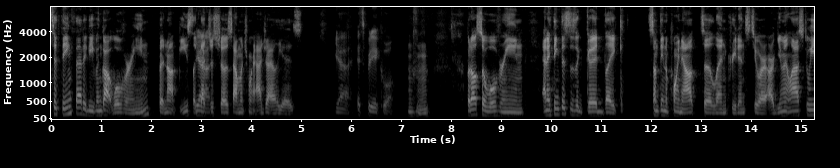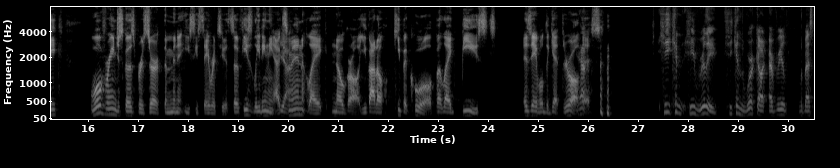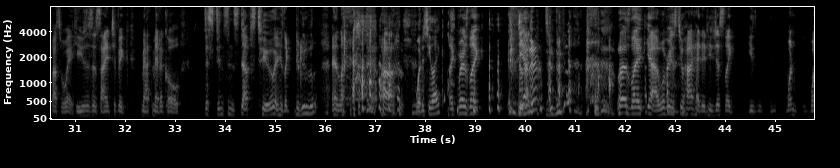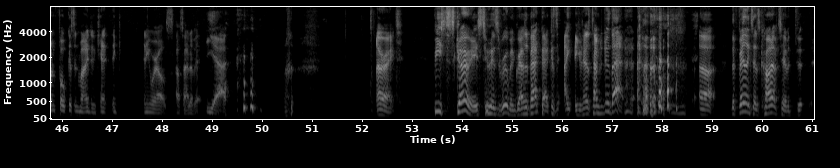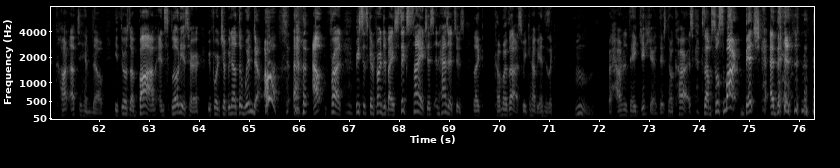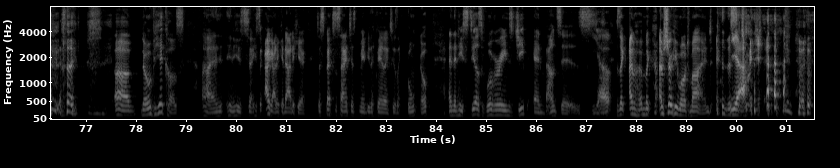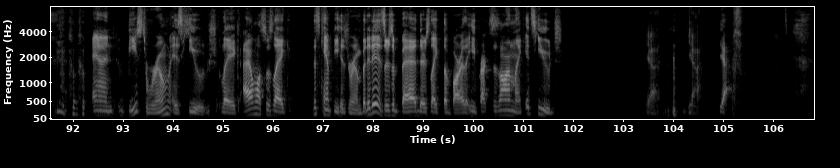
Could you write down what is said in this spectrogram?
to think that it even got Wolverine, but not Beast, like Yeah. that just shows how much more agile he is. Yeah, it's pretty cool. hmm But also Wolverine, and I think this is a good like something to point out to lend credence to our argument last week. Wolverine just goes berserk the minute he sees Sabretooth. So if he's leading the X Men, like, no girl, you gotta keep it cool. But like Beast is able to get through all Yeah. this. he can he really he can work out every the best possible way. He uses a scientific mathematical distance and stuffs too, and he's like and like uh, what is he like? like whereas like yeah whereas like yeah Wolverine's too hot headed. He's just like he's one one focus in mind and can't think anywhere else outside of it. Yeah. All right. Beast scurries to his room and grabs a backpack because I even has time to do that. uh, the phalanx has caught up to him, th- caught up to him, though. He throws a bomb and splodies her before jumping out the window. out front, Beast is confronted by six scientists in hazard suits. Like, come with us, we can help you. And he's like, hmm, but how did they get here? There's no cars. Because I'm so smart, bitch! And then, like, um, no vehicles. Uh, and, and he's, he's like, I gotta get out of here. Suspects the scientist may be the phalanx. He's like, boom, nope. And then he steals Wolverine's Jeep and bounces. Yep. He's like, I'm, I'm like, I'm sure he won't mind in this Yeah. situation. And Beast room is huge. Like I almost was like, this can't be his room, but it is. There's a bed. There's like the bar that he practices on. Like it's huge. yeah, yeah. Yeah.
